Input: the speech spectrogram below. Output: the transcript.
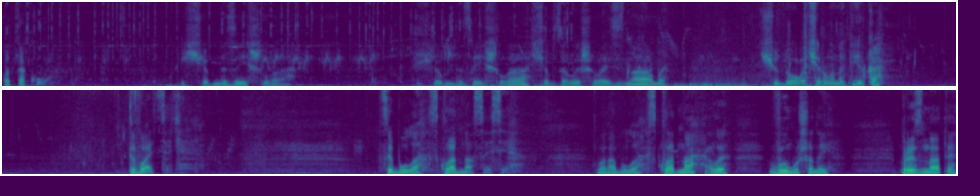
Отаку. І щоб не зайшла. Щоб не зайшла, щоб залишилась з нами. Чудова червона пірка. 20. Це була складна сесія. Вона була складна, але вимушений признати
